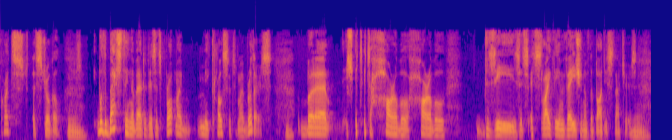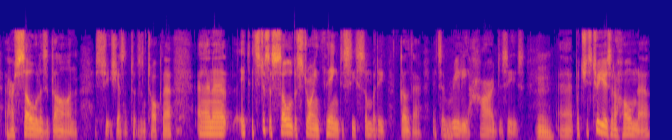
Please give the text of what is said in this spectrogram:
quite st- a struggle. Well, the best thing about it is it's brought my me closer to my brothers. But uh, it's, it's a horrible, horrible disease. It's it's like the invasion of the body snatchers. Her soul is gone. She she hasn't doesn't talk now, and uh, it, it's just a soul destroying thing to see somebody go there. It's a really hard disease. Uh, but she's two years in a home now.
